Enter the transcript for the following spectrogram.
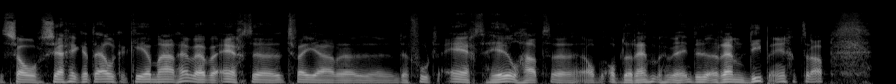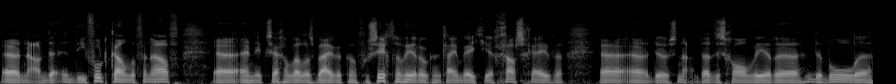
zo zeg ik het elke keer maar. Hè. We hebben echt uh, twee jaar de voet echt heel hard op, op de rem, de rem diep ingetrapt. nou, die voet kan er vanaf. en ik zeg er wel eens bij, we kunnen voorzichtig weer ook een klein beetje gas geven. dus nou, dat is gewoon weer, de boel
